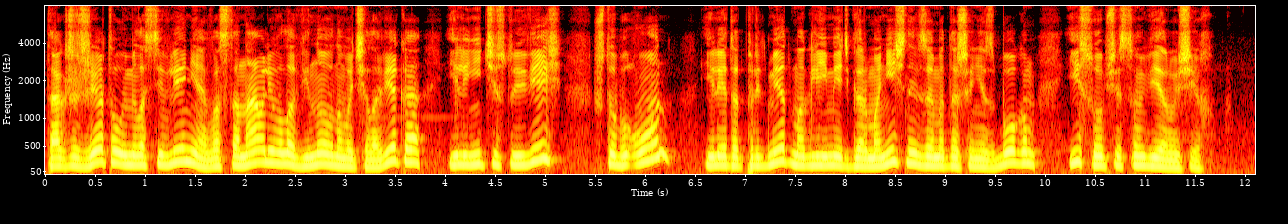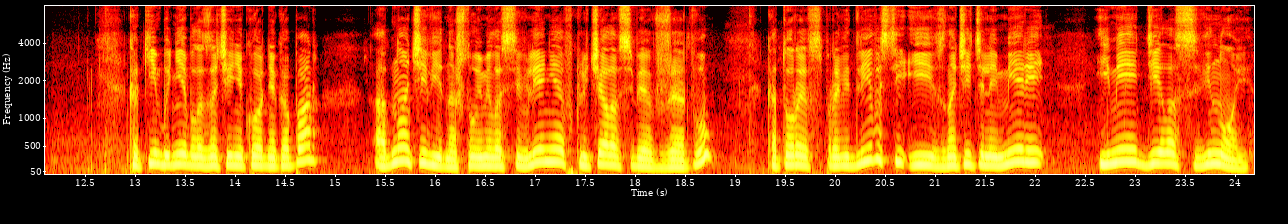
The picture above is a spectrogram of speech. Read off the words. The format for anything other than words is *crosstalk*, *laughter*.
Также жертва умилостивления восстанавливала виновного человека или нечистую вещь, чтобы он – или этот предмет могли иметь гармоничные взаимоотношения с Богом и с обществом верующих. Каким бы ни было значение корня копар, одно очевидно, что умилостивление включало в себя в жертву, которая в справедливости и в значительной мере имеет дело с виной,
